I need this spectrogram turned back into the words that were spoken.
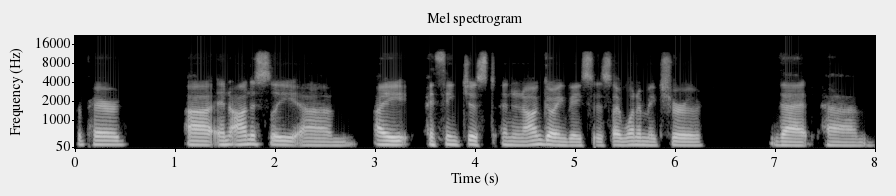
prepared. Uh, and honestly, um, I I think just on an ongoing basis, I want to make sure that um,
